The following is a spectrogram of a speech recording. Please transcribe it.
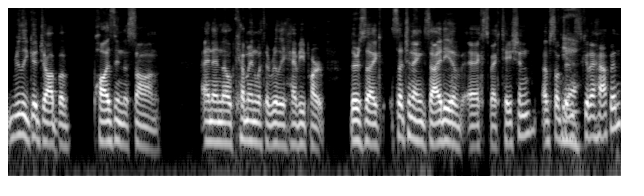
really good job of pausing the song and then they'll come in with a really heavy part. There's like such an anxiety of expectation of something's Yeah. going to happen.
